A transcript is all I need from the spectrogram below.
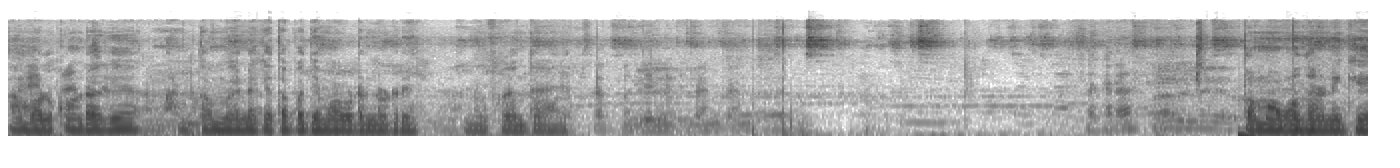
ನಾ ಮಲ್ಕೊಂಡಾಗೆ ನಮ್ಮ ತಮ್ಮ ಏನೋ ಕಿತಾಪತಿ ಮಾಡ್ಬಿಟ್ರೆ ನೋಡ್ರಿ ನನ್ನ ಫೋನ್ ತಗೊಂಡು ತಮ್ಮ ಉದಾಹರಣೆಗೆ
